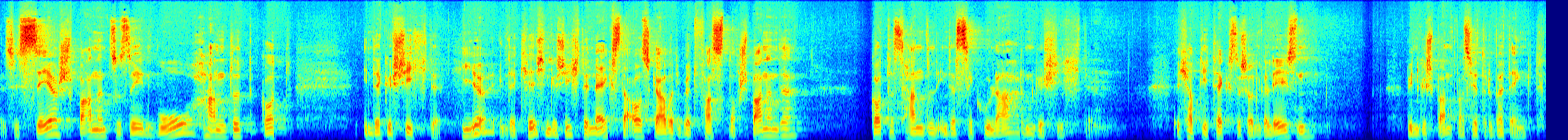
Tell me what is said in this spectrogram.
Es ist sehr spannend zu sehen, wo handelt Gott in der Geschichte. Hier in der Kirchengeschichte, nächste Ausgabe, die wird fast noch spannender. Gottes Handel in der säkularen Geschichte. Ich habe die Texte schon gelesen, bin gespannt, was ihr darüber denkt.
